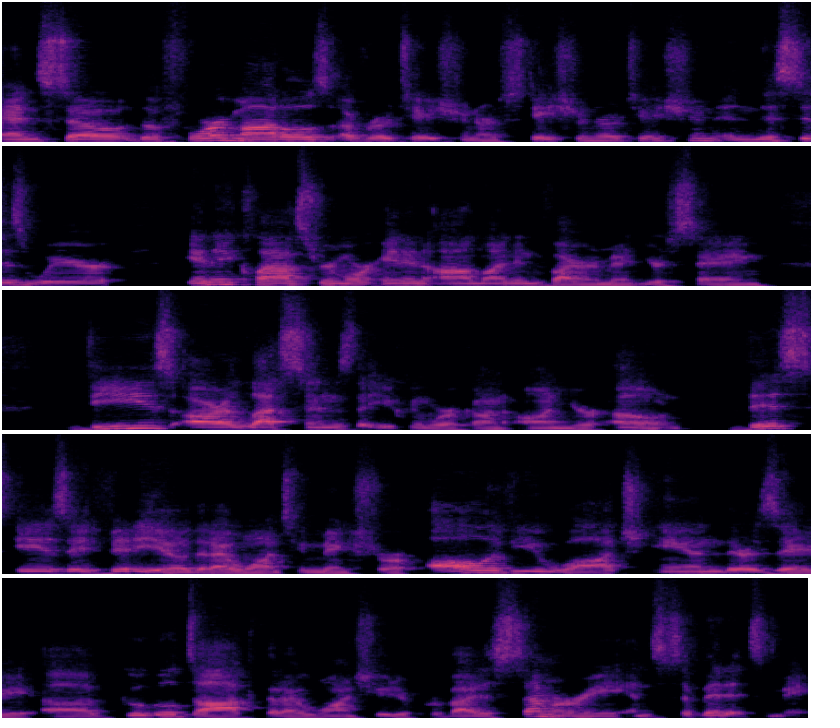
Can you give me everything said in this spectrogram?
And so the four models of rotation are station rotation, and this is where in a classroom or in an online environment, you're saying, these are lessons that you can work on on your own this is a video that I want to make sure all of you watch and there's a uh, Google Doc that I want you to provide a summary and submit it to me.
